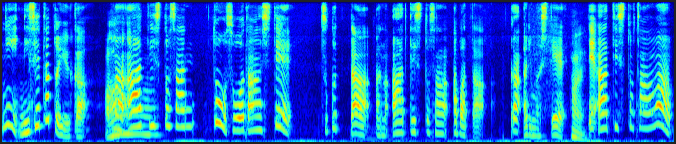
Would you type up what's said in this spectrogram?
に似せたというかまあ、アーティストさんと相談して作ったあのアーティストさんアバターがありまして、はい。でアーティストさんは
